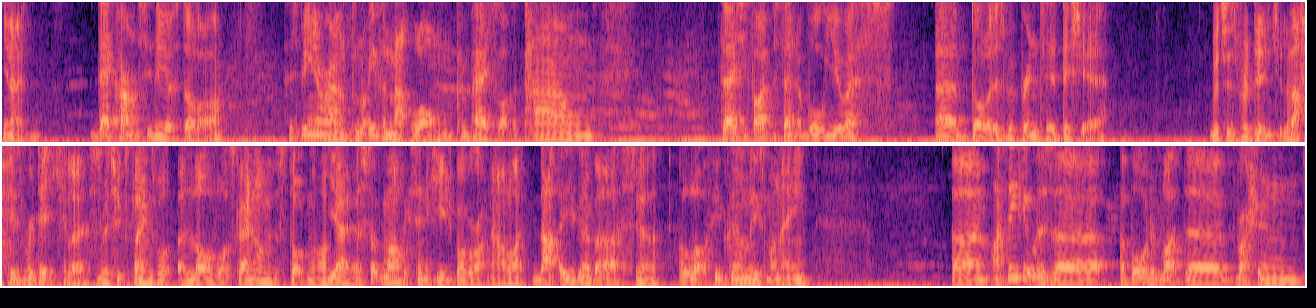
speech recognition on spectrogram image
you know, their currency, the US dollar, has been around for not even that long compared to like the pound. 35% of all US um, dollars were printed this year. Which is ridiculous. That is ridiculous. which explains what a lot of what's going on in the stock market. Yeah, the stock market's in a huge bubble right now. Like that is going to burst. Yeah. A lot of people are going to lose money. Um, I think it was uh, a board of like the Russian,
